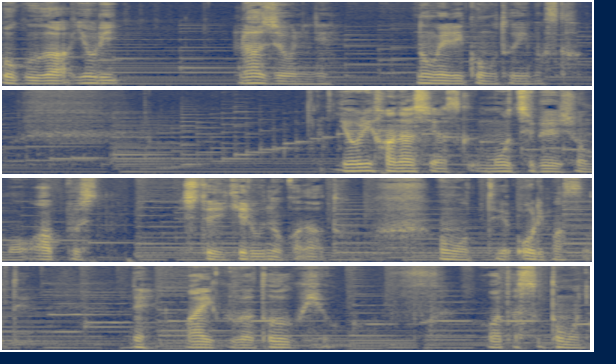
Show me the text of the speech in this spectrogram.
僕がよりラジオにね、のめり込むと言いますか。より話しやすくモチベーションもアップしていけるのかなと思っておりますので、ね、マイクが届く日を私と共に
